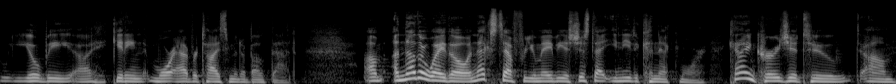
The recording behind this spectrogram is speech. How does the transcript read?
You'll be uh, getting more advertisement about that. Um, another way, though, a next step for you maybe is just that you need to connect more. Can I encourage you to, um,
